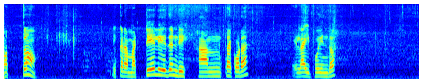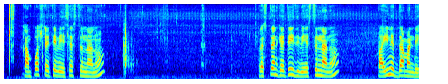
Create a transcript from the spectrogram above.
మొత్తం ఇక్కడ మట్టే లేదండి. అంతా కూడా ఇలా అయిపోయిందో. కంపోస్ట్ అయితే వేసేస్తున్నాను. ప్రస్తుతానికైతే ఇది వేస్తున్నాను. పైన ఇద్దామండి.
